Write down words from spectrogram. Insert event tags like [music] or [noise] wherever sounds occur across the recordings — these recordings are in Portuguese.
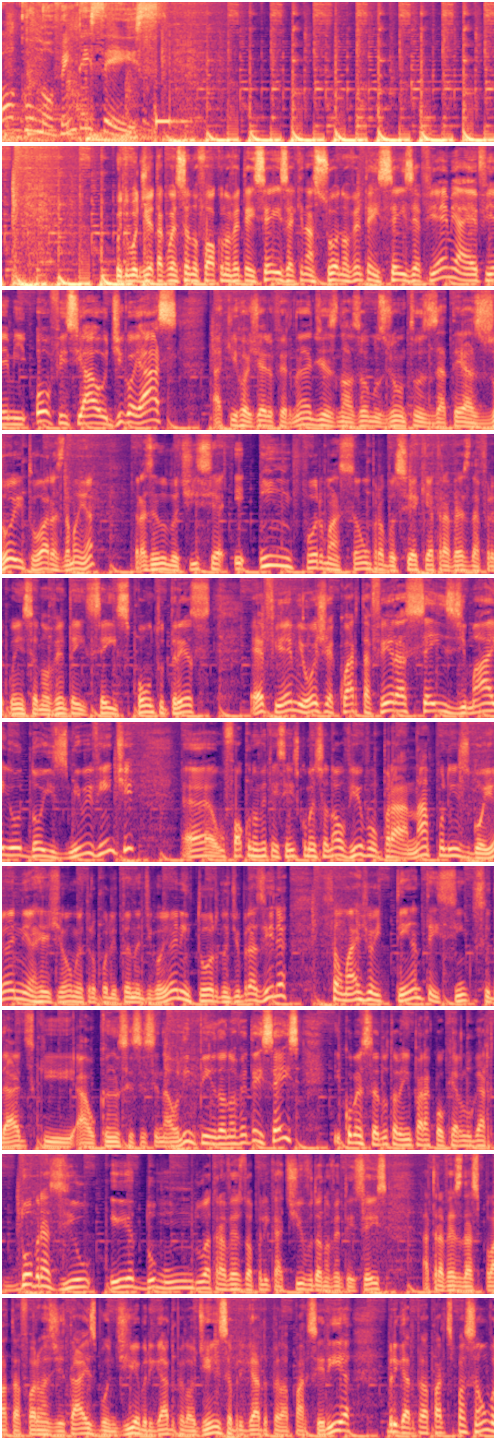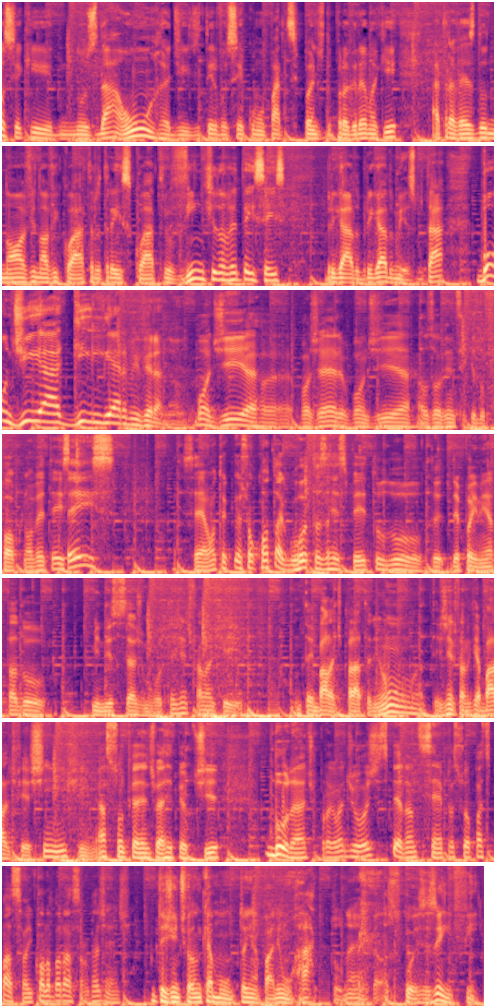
Foco 96. Muito bom dia, está começando o Foco 96 aqui na sua 96 FM, a FM oficial de Goiás. Aqui Rogério Fernandes, nós vamos juntos até às 8 horas da manhã, trazendo notícia e informação para você aqui através da frequência 96.3 FM. Hoje é quarta-feira, 6 de maio de 2020. É, o Foco 96 começando ao vivo para Anápolis, Goiânia, região metropolitana de Goiânia, em torno de Brasília. São mais de 85 cidades que alcançam esse sinal limpinho da 96 e começando também para qualquer lugar do Brasil e do mundo através do aplicativo da 96, através das plataformas digitais. Bom dia, obrigado pela audiência, obrigado pela parceria, obrigado pela participação. Você que nos dá a honra de, de ter você como participante do programa aqui através do 994 34 20 96. Obrigado, obrigado mesmo, tá? Bom dia, Guilherme Verano. Bom dia, Rogério. Bom dia aos ouvintes aqui do Foco 96. É, ontem começou conta-gotas a respeito do depoimento do ministro Sérgio Moro. Tem gente falando que não tem bala de prata nenhuma, tem gente falando que é bala de fechinho, enfim, é assunto que a gente vai repetir durante o programa de hoje, esperando sempre a sua participação e colaboração com a gente. Tem gente falando que a montanha pariu um rato, né? Aquelas [laughs] coisas, enfim.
